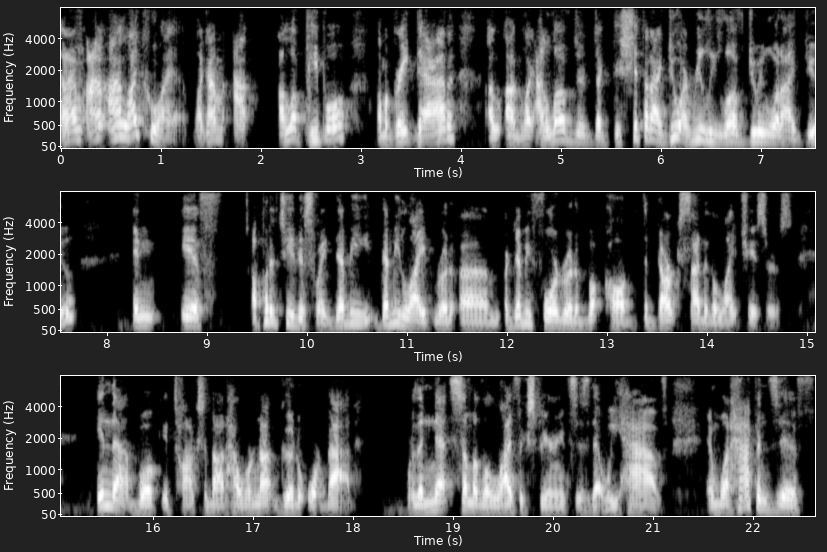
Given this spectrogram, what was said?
and I'm, I, I like who I am. Like I'm, I, I love people. I'm a great dad. I, I like, I love the, like the shit that I do. I really love doing what I do. And if I'll put it to you this way, Debbie Debbie Light wrote, um, or Debbie Ford wrote a book called The Dark Side of the Light Chasers. In that book, it talks about how we're not good or bad. We're the net sum of the life experiences that we have. And what happens if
